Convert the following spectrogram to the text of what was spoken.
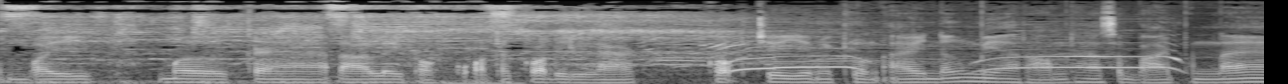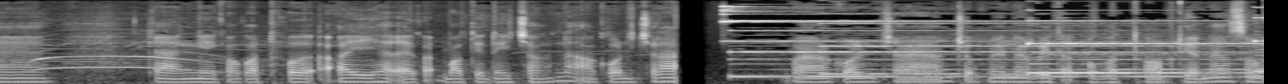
ដើម្បីមើលការដើរលេងក៏គាត់តែគាត់ relax គាត់ព្យាយាមឲ្យខ្លួនឯងនឹងមានអារម្មណ៍ថាសប្បាយប៉ុណ្ណា ការងារក៏គាត់ធ្វើអីហើយគាត់មកទីនេះចឹងណាអរគុណច្រើនបាទអរគុណច្រើនជួបគ្នានៅវីដេអូបន្តទៀតណាសូម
